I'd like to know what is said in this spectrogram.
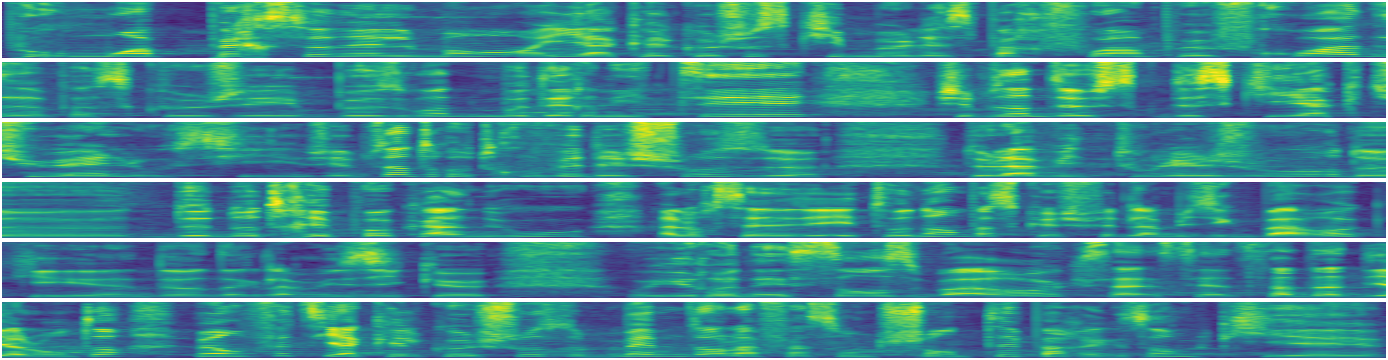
pour moi personnellement, il y a quelque chose qui me laisse parfois un peu froide parce que j'ai besoin de modernité, j'ai besoin de, ce qui est actuel aussi. J'ai besoin de retrouver des choses de, la vie de tous les jours, de, notre époque à nous. Alors c'est étonnant parce que je fais de la musique baroque, de, la musique, euh, oui, renaissance, baroque, ça, ça, date d'il y a longtemps. Mais en fait, il y a quelque chose, même dans la façon de chanter par exemple, qui est,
